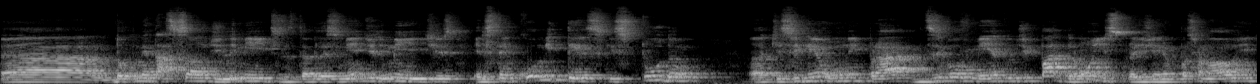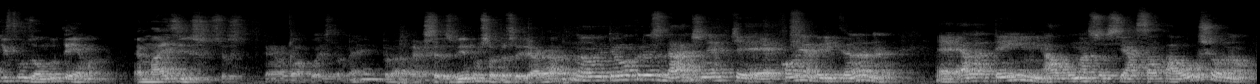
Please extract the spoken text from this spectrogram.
ah, documentação de limites, estabelecimento de limites. Eles têm comitês que estudam, ah, que se reúnem para desenvolvimento de padrões para higiene ocupacional e difusão do tema. É mais isso. Vocês têm alguma coisa também pra, que vocês viram sobre a CGH? Não, eu tenho uma curiosidade, né? Porque é, como é americana, é, ela tem alguma associação com a OSHA ou não?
